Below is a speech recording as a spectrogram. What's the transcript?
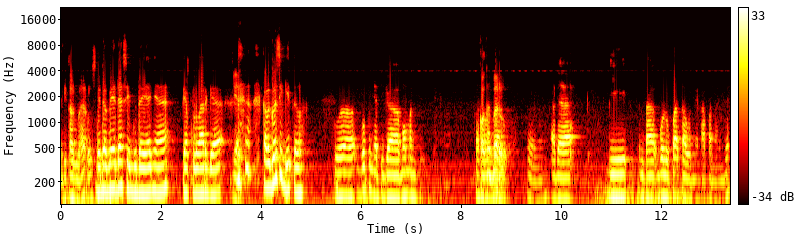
di tahun baru sih. Beda-beda sih budayanya tiap keluarga. Ya. kalau gue sih gitu. gue gue punya tiga momen sih. Pas Kalau tahun baru. Eh, ada di entah gue lupa tahunnya kapan aja.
